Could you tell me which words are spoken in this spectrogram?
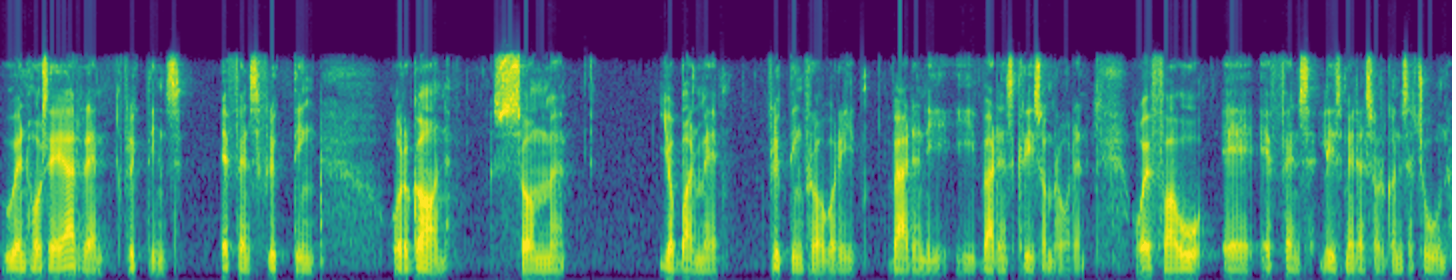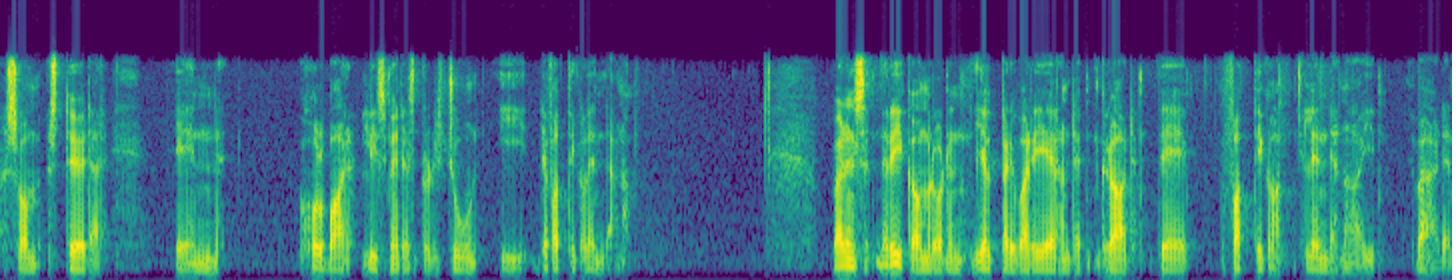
UNHCR är flyktings, FNs flyktingorgan som jobbar med flyktingfrågor i världen i, i världens krisområden. Och FAO är FNs livsmedelsorganisation som stöder en hållbar livsmedelsproduktion i de fattiga länderna. Världens rika områden hjälper i varierande grad de fattiga länderna i världen.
